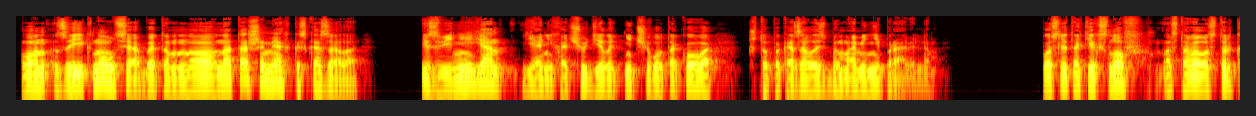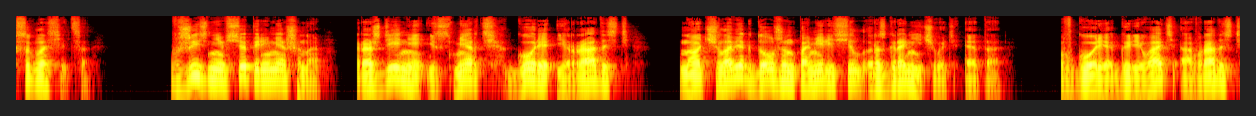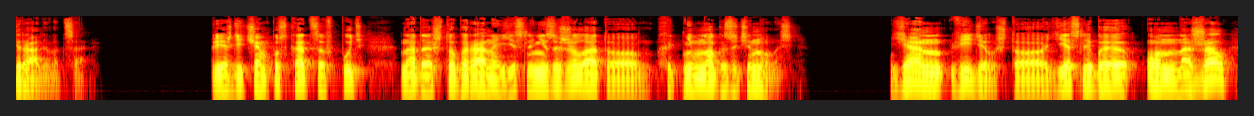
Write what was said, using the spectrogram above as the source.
Он заикнулся об этом, но Наташа мягко сказала, «Извини, Ян, я не хочу делать ничего такого, что показалось бы маме неправильным». После таких слов оставалось только согласиться. В жизни все перемешано. Рождение и смерть, горе и радость. Но человек должен по мере сил разграничивать это. В горе горевать, а в радости радоваться. Прежде чем пускаться в путь, надо, чтобы рана, если не зажила, то хоть немного затянулась. Ян видел, что если бы он нажал,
